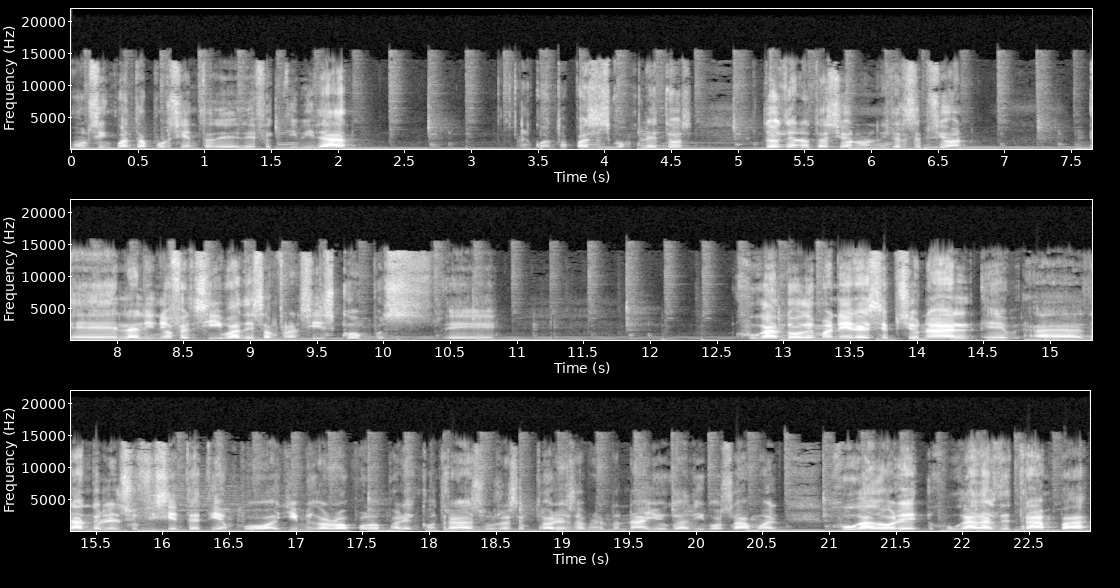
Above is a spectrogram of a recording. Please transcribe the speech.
un 50% de, efectividad en cuanto a pases completos, 2 de anotación, una intercepción. Eh, la línea ofensiva de San Francisco, pues. Eh, jugando de manera excepcional, eh, dándole el suficiente tiempo a Jimmy Garoppolo para encontrar a sus receptores, a Brandon Ayuk, a Divo Samuel, jugadores, jugadas de trampa,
